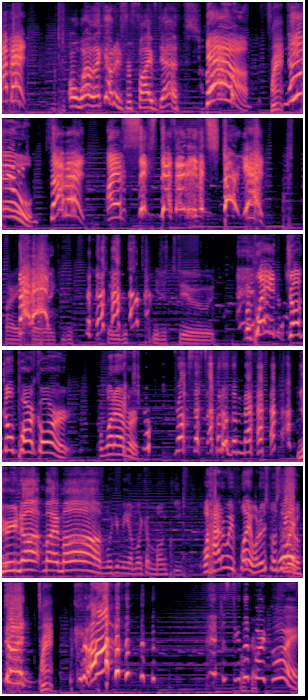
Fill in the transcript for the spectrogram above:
Stop it! Oh, wow, that counted for five deaths. Yeah! You! Stop it! I have six deaths. I didn't even start yet. All right, Stop so, like, you just, so you just, you just do. We're playing jungle parkour or whatever. Ross, that's out of the map. You're not my mom. Look at me, I'm like a monkey. Well, how do we play? What are we supposed to do? What do? the? Just do the Okay. parkour.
